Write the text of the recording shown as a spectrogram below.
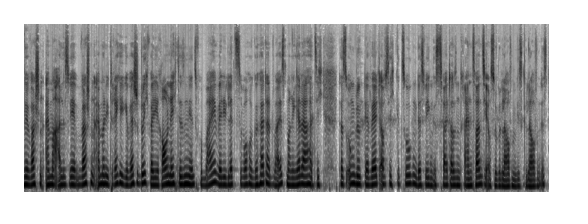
wir waschen einmal alles. Wir waschen einmal die dreckige Wäsche durch, weil die Rauhnächte sind jetzt vorbei. Wer die letzte Woche gehört hat, weiß, Mariella hat sich das Unglück der Welt auf sich gezogen. Deswegen ist 2023 auch so gelaufen, wie es gelaufen ist,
